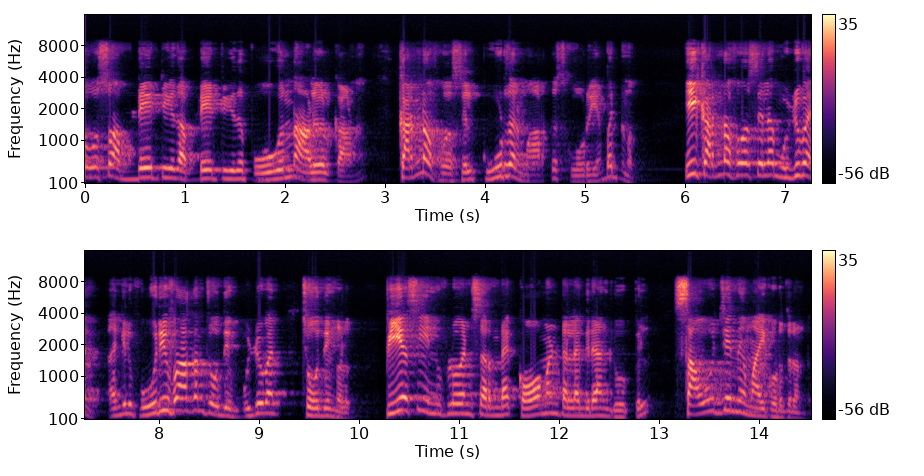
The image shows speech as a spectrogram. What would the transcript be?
ദിവസവും അപ്ഡേറ്റ് ചെയ്ത് അപ്ഡേറ്റ് ചെയ്ത് പോകുന്ന ആളുകൾക്കാണ് കറണ്ട് അഫേഴ്സിൽ കൂടുതൽ മാർക്ക് സ്കോർ ചെയ്യാൻ പറ്റുന്നത്. ഈ കറണ്ട് അഫേഴ്സിലെ മുഴുവൻ അല്ലെങ്കിൽ ഭൂരിഭാഗം ചോദ്യം മുഴുവൻ ചോദ്യങ്ങളും പി എസ് സി ഇൻഫ്ലുവൻസറിന്റെ കോമൺ ടെലഗ്രാം ഗ്രൂപ്പിൽ സൗജന്യമായി കൊടുത്തിട്ടുണ്ട്.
